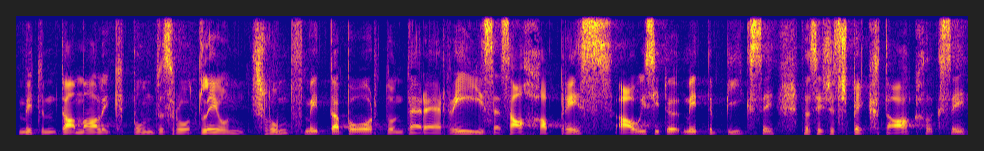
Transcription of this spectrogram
mit dem damaligen Bundesrat Leon Schlumpf mit an Bord und einer riesen Sache an Presse. Alle waren dort mit dabei. Gewesen. Das war ein Spektakel. Gewesen.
